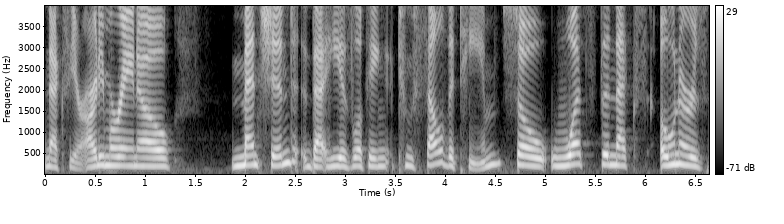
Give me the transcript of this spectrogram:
next year. Arte Moreno mentioned that he is looking to sell the team. So, what's the next owner's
